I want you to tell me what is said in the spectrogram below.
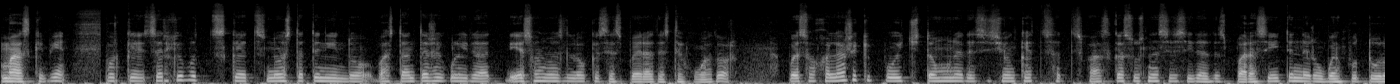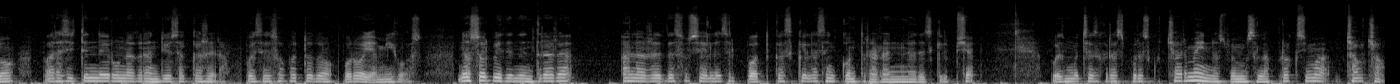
más que bien, porque Sergio Busquets no está teniendo bastante regularidad y eso no es lo que se espera de este jugador. Pues ojalá Ricky Puig tome una decisión que satisfaga sus necesidades para así tener un buen futuro, para así tener una grandiosa carrera. Pues eso fue todo por hoy amigos. No se olviden de entrar a, a las redes sociales del podcast que las encontrarán en la descripción. Pues muchas gracias por escucharme y nos vemos en la próxima. Chao, chao.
